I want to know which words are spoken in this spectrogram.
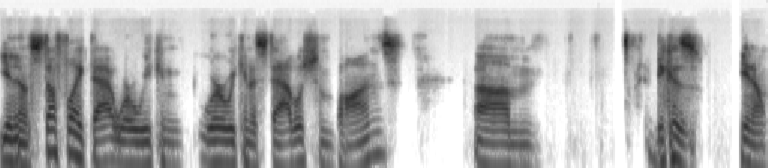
you know stuff like that where we can where we can establish some bonds um, because you know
